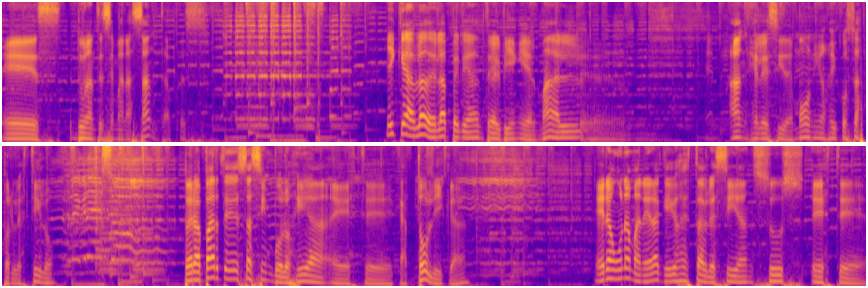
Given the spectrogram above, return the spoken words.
es durante Semana Santa, pues y que habla de la pelea entre el bien y el mal, eh, ángeles y demonios y cosas por el estilo. Pero aparte de esa simbología este, católica, era una manera que ellos establecían sus este,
